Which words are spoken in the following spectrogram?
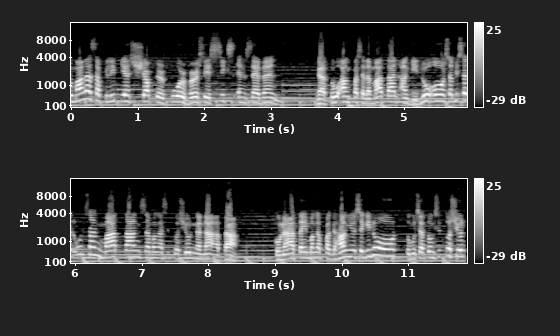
Sumala sa Philippians chapter 4 verses 6 and 7 nga tuang pasalamatan ang Ginoo sa bisan unsang matang sa mga sitwasyon nga naata. Kung naatay mga paghangyo sa Ginoo tungod sa atong sitwasyon,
